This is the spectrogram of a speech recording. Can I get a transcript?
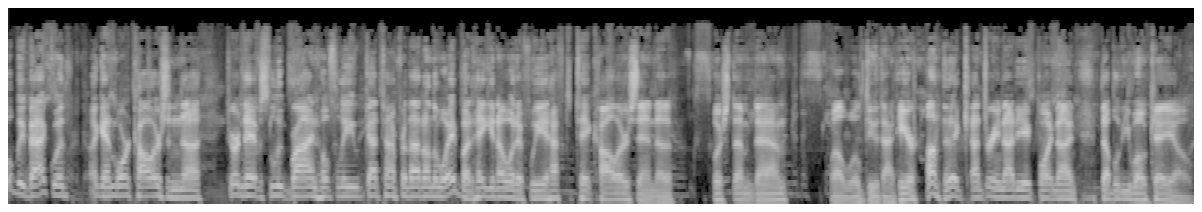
we'll be back with, again, more callers. And uh, Jordan Davis, Luke Bryan. Hopefully, got time for that on the way. But hey, you know what? If we have to take callers and uh, push them down, well, we'll do that here on the Country 98.9 WOKO.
